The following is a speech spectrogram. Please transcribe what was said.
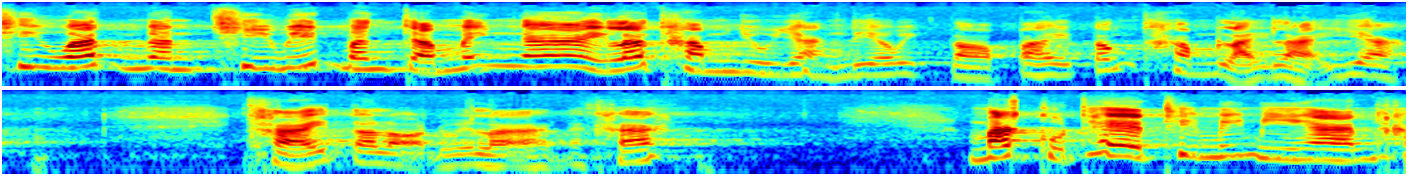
ชีวิตมันชีวิตมันจะไม่ง่ายแล้วทำอยู่อย่างเดียวอีกต่อไป ต้องทำหลาย ๆ อย่าง ขายตลอดเวลานะคะมักคุเทศที่ไม่มีงานท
